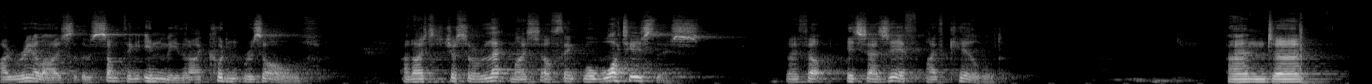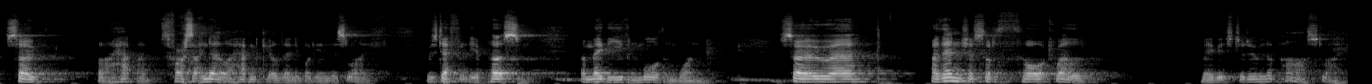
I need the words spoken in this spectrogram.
I realized that there was something in me that I couldn't resolve. And I just sort of let myself think, well, what is this? And I felt it's as if I've killed. And uh, so, well, have, as far as I know, I haven't killed anybody in this life. It was definitely a person, and maybe even more than one. So uh, I then just sort of thought, well, maybe it's to do with a past life.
